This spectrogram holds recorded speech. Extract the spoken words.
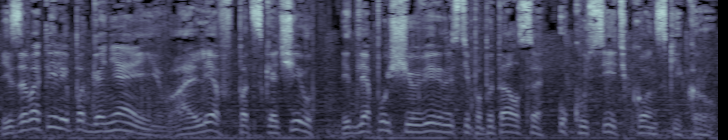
и завопили, подгоняя его, а лев подскочил и для пущей уверенности попытался укусить конский круп.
